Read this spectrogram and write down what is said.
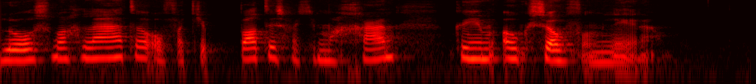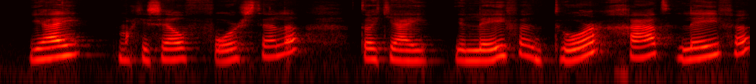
los mag laten, of wat je pad is, wat je mag gaan, kun je hem ook zo formuleren. Jij mag jezelf voorstellen dat jij je leven door gaat leven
